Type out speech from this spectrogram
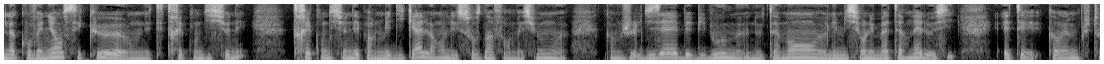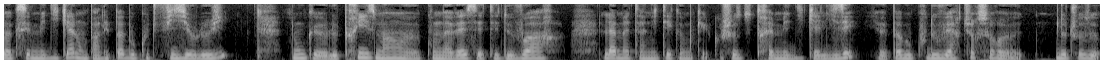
L'inconvénient, c'est que euh, on était très conditionné, très conditionné par le médical, hein, les sources d'information, comme je le disais, Baby Boom notamment, l'émission Les Maternelles aussi, étaient quand même plutôt axé médical, on parlait pas beaucoup de physiologie. Donc euh, le prisme hein, euh, qu'on avait, c'était de voir la maternité comme quelque chose de très médicalisé. Il n'y avait pas beaucoup d'ouverture sur euh, d'autres choses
